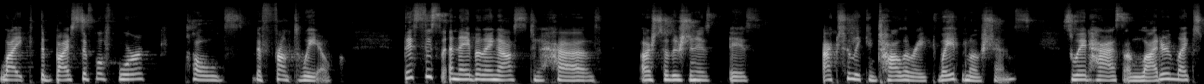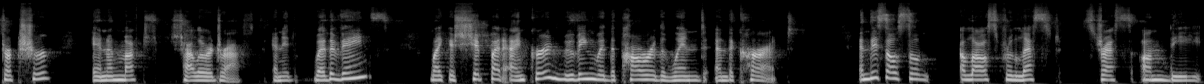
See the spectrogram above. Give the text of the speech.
like the bicycle fork holds the front wheel. This is enabling us to have our solution is, is actually can tolerate wave motions. So it has a lighter leg structure and a much shallower draft. And it weather vanes like a ship at anchor, moving with the power of the wind and the current. And this also allows for less stress on the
